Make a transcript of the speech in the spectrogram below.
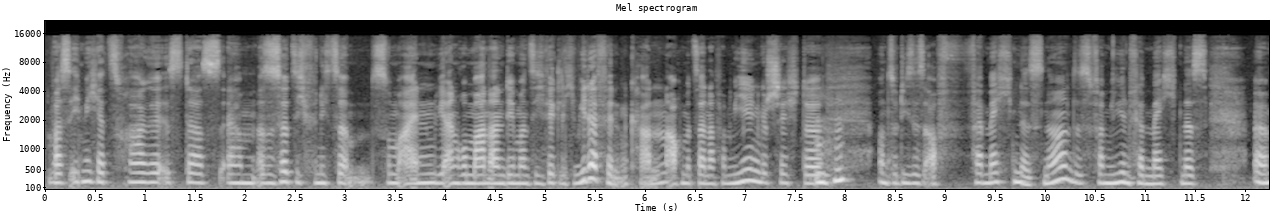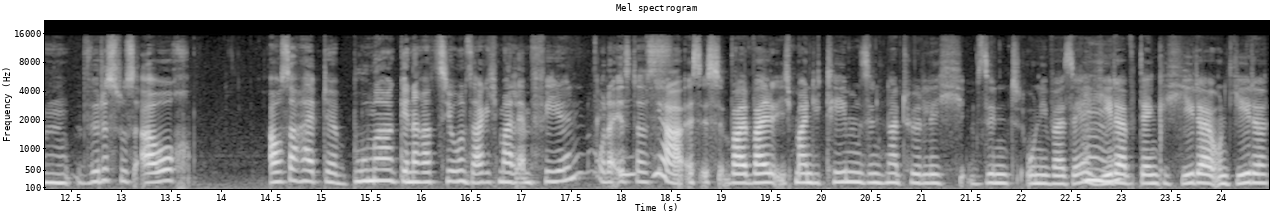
was ich mich jetzt frage, ist, dass, ähm, also es hört sich, finde ich, zum, zum einen wie ein Roman an, dem man sich wirklich wiederfinden kann, auch mit seiner Familiengeschichte mhm. und so dieses auch Vermächtnis, ne, das Familienvermächtnis. Ähm, würdest du es auch außerhalb der Boomer-Generation, sage ich mal, empfehlen? Oder ist das? Ja, es ist, weil, weil ich meine, die Themen sind natürlich, sind universell. Mhm. Jeder, denke ich, jeder und jede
